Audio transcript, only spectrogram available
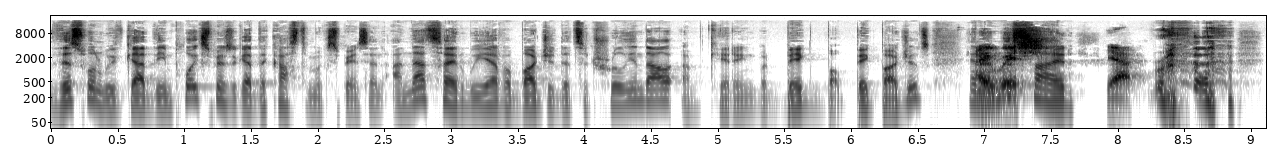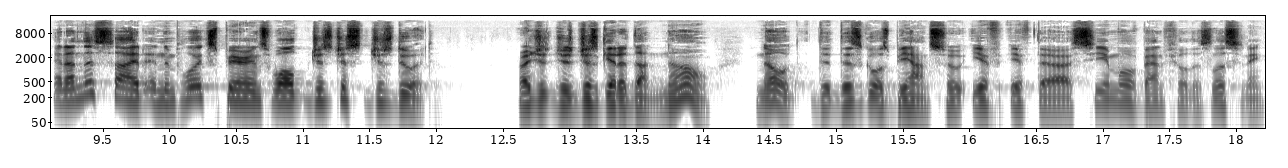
This one we've got the employee experience we've got the customer experience. And on that side we have a budget that's a trillion dollar i'm kidding but big big budgets. And I on wish. this side yeah. and on this side an employee experience well just just just do it. Right? Just just, just get it done. No no, th- this goes beyond. So if if the CMO of Banfield is listening,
